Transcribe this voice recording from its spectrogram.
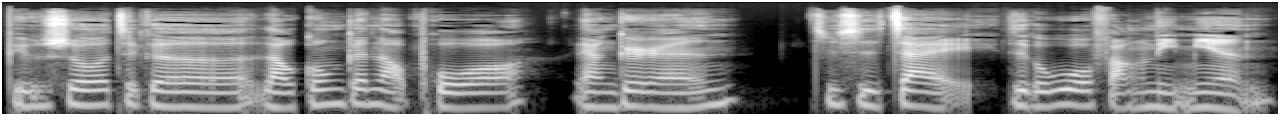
比如说这个老公跟老婆两个人就是在这个卧房里面，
